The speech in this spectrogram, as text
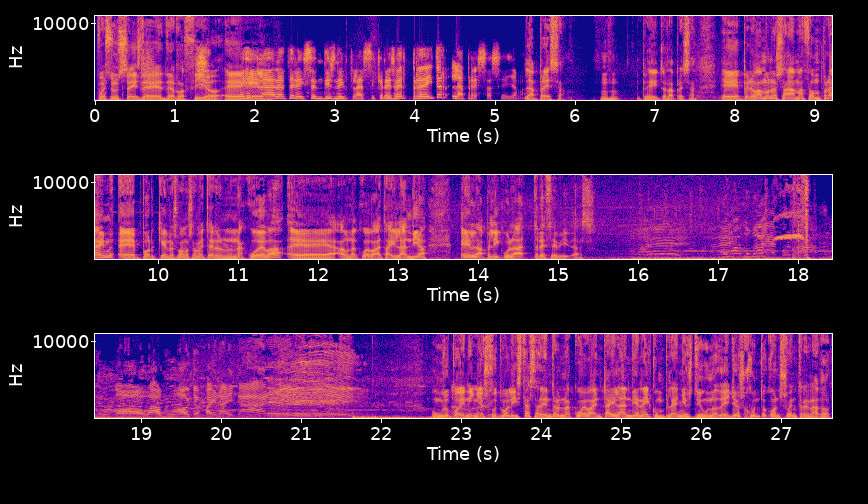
Pues un 6 de, de Rocío. Eh, la, tenéis en Disney Plus, si queréis ver. Predator, la presa se llama. La presa. Pedito la presa. Eh, pero vámonos a Amazon Prime eh, porque nos vamos a meter en una cueva, eh, a una cueva a Tailandia, en la película 13 vidas. Un grupo de niños futbolistas adentra en una cueva en Tailandia en el cumpleaños de uno de ellos junto con su entrenador.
